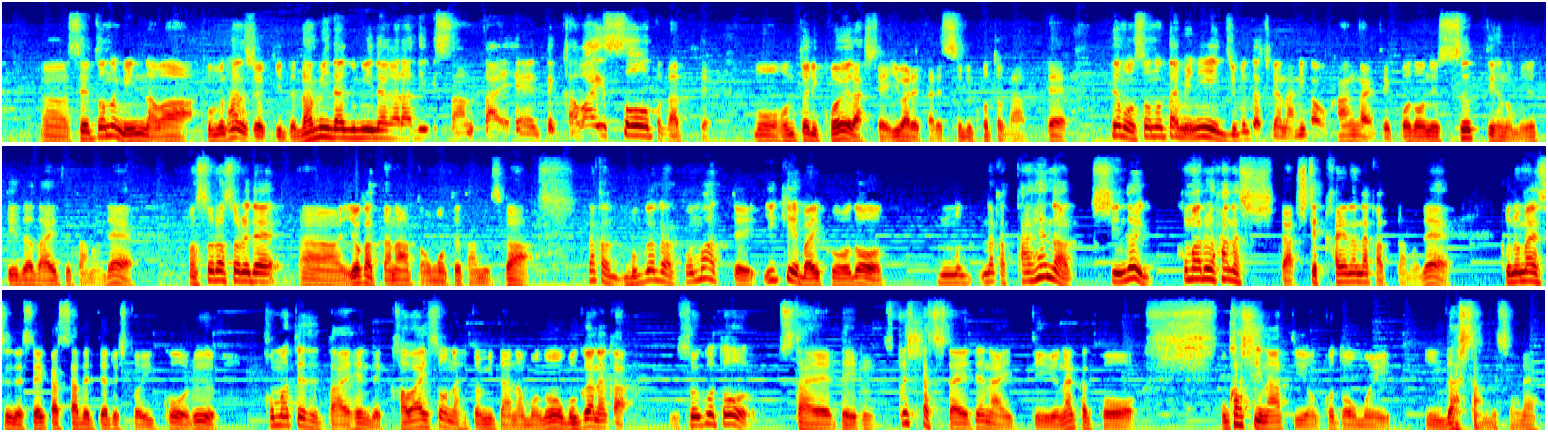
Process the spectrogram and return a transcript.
生徒のみんなは僕の話を聞いて涙ぐみながら「ネギさん大変ってかわいそう」とかってもう本当に声を出して言われたりすることがあってでもそのために自分たちが何かを考えて行動に移すっていうのも言っていただいてたのでまあ、それはそれで、良かったなと思ってたんですが、なんか僕が学校回って行けば行くほど、もうなんか大変な、しんどい、困る話しかして帰らなかったので、車椅子で生活されてる人イコール、困ってて大変でかわいそうな人みたいなものを僕はなんか、そういうことを伝えている。それしか伝えてないっていう、なんかこう、おかしいなっていうことを思い出したんですよね。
